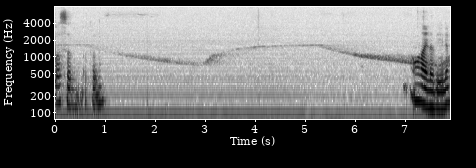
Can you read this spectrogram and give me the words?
Basalım bakalım. Onayla diyelim.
